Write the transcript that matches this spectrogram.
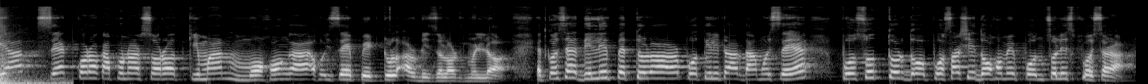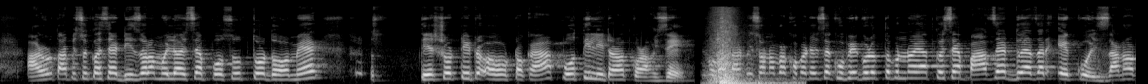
ইয়াত চেক কৰক আপোনাৰ চৰত কিমান মহংগা হৈছে পেট্ৰল আৰু ডিজেলৰ মূল্য। ইয়াত কৈছে দিল্লীত পেট্ৰলৰ প্ৰতি লিটাৰ দাম হৈছে পঁচত্তৰ পঁচাশী দশমিক পঞ্চল্লিছ পইচা। আৰু তাৰপিছত কৈছে ডিজেলৰ মূল্য হৈছে পঁচত্তৰ দশমিক তেষট্টি টকা প্ৰতি লিটাৰত কৰা হৈছে। তাৰ পিছৰ নম্বৰ খবৰটো হৈছে খুবেই গুৰুত্বপূৰ্ণ। ইয়াত কৈছে বাজেট দুহেজাৰ একৈছ জানক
